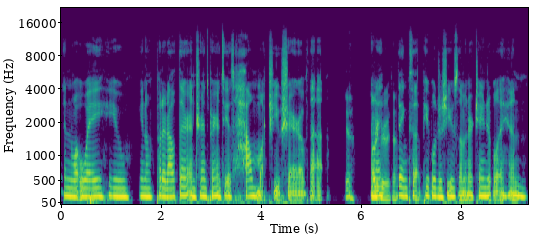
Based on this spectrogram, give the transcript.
in what way you you know put it out there, and transparency is how much you share of that. Yeah, I And would I agree with that. think that people just use them interchangeably, and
